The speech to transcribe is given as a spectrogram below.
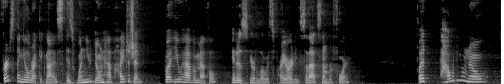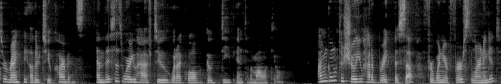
First thing you'll recognize is when you don't have hydrogen, but you have a methyl, it is your lowest priority. So that's number four. But how do you know to rank the other two carbons? And this is where you have to, what I call, go deep into the molecule. I'm going to show you how to break this up for when you're first learning it,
